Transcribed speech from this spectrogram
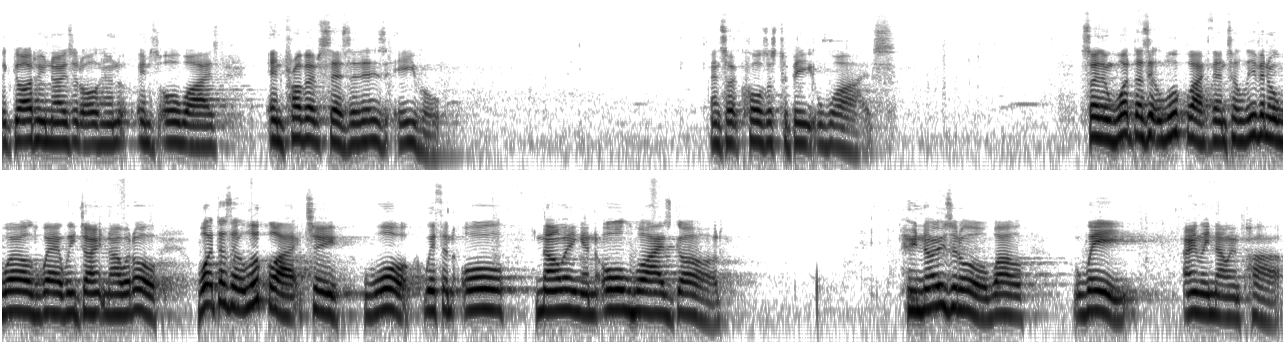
the God who knows it all and is all wise. And Proverbs says it is evil. And so it calls us to be wise. So then, what does it look like then to live in a world where we don't know it all? What does it look like to walk with an all knowing and all wise God who knows it all while we only know in part.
